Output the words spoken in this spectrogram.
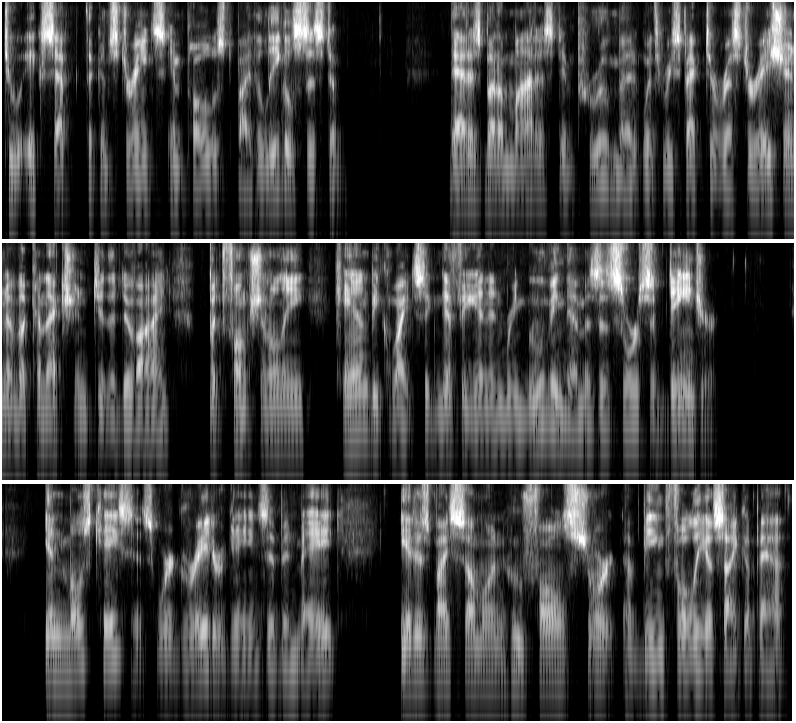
to accept the constraints imposed by the legal system. That is but a modest improvement with respect to restoration of a connection to the divine, but functionally can be quite significant in removing them as a source of danger. In most cases where greater gains have been made, it is by someone who falls short of being fully a psychopath,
